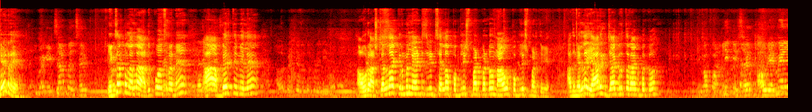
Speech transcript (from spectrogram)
ಹೇಳ್ರಿ. ಎಕ್ಸಾಂಪಲ್ ಅಲ್ಲ, ಅದಕ್ಕೋಸ್ಕರನೇ ಆ ಅಭ್ಯರ್ಥಿ ಮೇಲೆ ಅವರು ಅಷ್ಟೆಲ್ಲ ಕ್ರಿಮಿನಲ್ ಆಂಟಿಸಿಡೆಂಟ್ಸ್ ಎಲ್ಲ ಪಬ್ಲಿಷ್ ಮಾಡಿಕೊಂಡು ನಾವು ಪಬ್ಲಿಷ್ ಮಾಡ್ತೀವಿ. ಅದನ್ನೆಲ್ಲ ಯಾರಿಗೆ ಜಾಗೃತರಾಗಬೇಕು? ಪಬ್ಲಿಕ್ ಸರ್ ಅವ್ರ ಎಂ ಎಲ್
